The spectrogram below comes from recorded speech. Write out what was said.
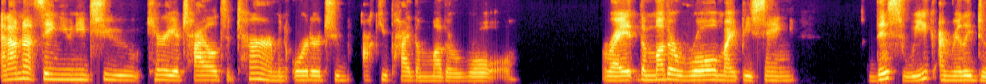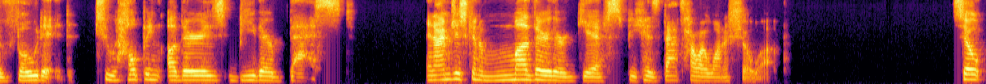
And I'm not saying you need to carry a child to term in order to occupy the mother role, right? The mother role might be saying, This week, I'm really devoted to helping others be their best and I'm just going to mother their gifts because that's how I want to show up. So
